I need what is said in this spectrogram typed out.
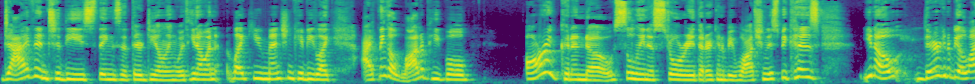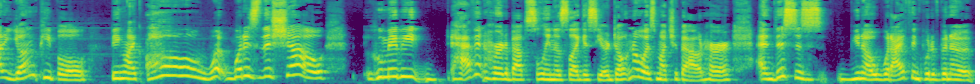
dive into these things that they're dealing with you know and like you mentioned Kay-B like I think a lot of people aren't going to know Selena's story that are going to be watching this because you know there are going to be a lot of young people being like oh what what is this show who maybe haven't heard about Selena's legacy or don't know as much about her and this is you know what I think would have been a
